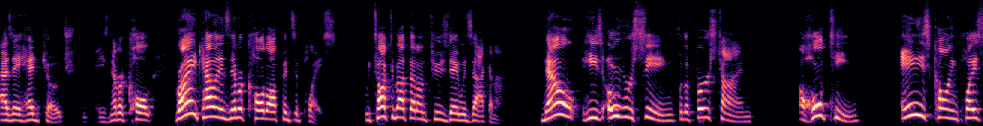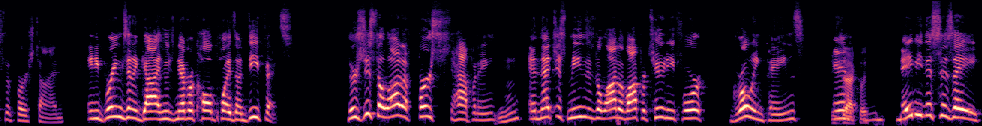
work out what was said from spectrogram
as a head coach. He's never called Brian Callahan's never called offensive plays. We talked about that on Tuesday with Zach and I. Now he's overseeing for the first time a whole team and he's calling plays for the first time. And he brings in a guy who's never called plays on defense. There's just a lot of firsts happening. Mm-hmm. And that just means there's a lot of opportunity for growing pains. Exactly. And maybe this is a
